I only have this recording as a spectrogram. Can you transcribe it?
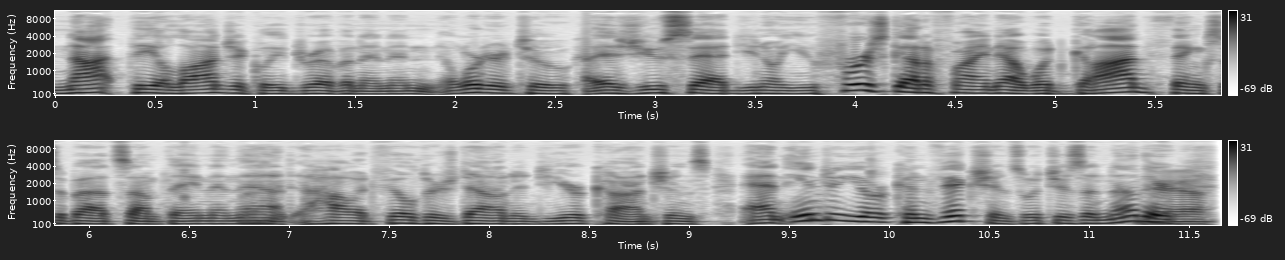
not theologically driven. And in order to, as you said, you know, you first got to find out what God thinks about something and that how it filters down into your conscience and into your convictions, which is another yeah.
